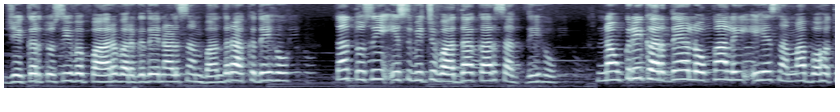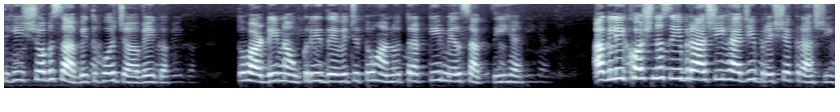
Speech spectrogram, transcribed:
ਜੇਕਰ ਤੁਸੀਂ ਵਪਾਰ ਵਰਗ ਦੇ ਨਾਲ ਸੰਬੰਧ ਰੱਖਦੇ ਹੋ, ਤਾਂ ਤੁਸੀਂ ਇਸ ਵਿੱਚ ਵਾਧਾ ਕਰ ਸਕਦੇ ਹੋ। ਨੌਕਰੀ ਕਰਦਿਆਂ ਲੋਕਾਂ ਲਈ ਇਹ ਸਮਾਂ ਬਹੁਤ ਹੀ ਸ਼ੁਭ ਸਾਬਿਤ ਹੋ ਜਾਵੇਗਾ। ਤੁਹਾਡੀ ਨੌਕਰੀ ਦੇ ਵਿੱਚ ਤੁਹਾਨੂੰ ਤਰੱਕੀ ਮਿਲ ਸਕਦੀ ਹੈ। ਅਗਲੀ ਖੁਸ਼ਨਸੀਬ ਰਾਸ਼ੀ ਹੈ ਜੀ ਬ੍ਰਿਸ਼ਕ ਰਾਸ਼ੀ।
